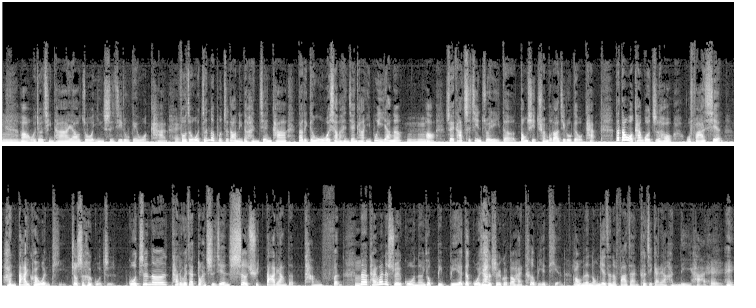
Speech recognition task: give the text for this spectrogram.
嗯，好，我就请他要做饮食记录给我看，否则我真的不知道你的很健康到底跟我想的很健康一不一样呢？嗯哼，好，所以他吃进。嘴里的东西全部都要记录给我看。那当我看过之后，我发现很大一块问题就是喝果汁。果汁呢，它就会在短时间摄取大量的糖分。嗯、那台湾的水果呢，又比别的国家的水果都还特别甜。好，我们的农业真的发展科技改良很厉害。嘿，嘿，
